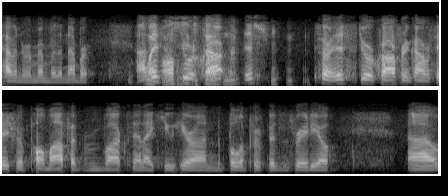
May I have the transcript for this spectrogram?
having to remember the number. Uh, what, this, is Stuart Crawford, this, sorry, this is Stuart Crawford in conversation with Paul Moffatt from Voxnet IQ here on the Bulletproof Business Radio. Uh,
